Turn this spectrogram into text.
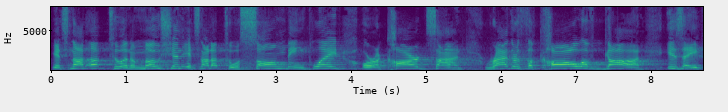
It's not up to an emotion. It's not up to a song being played or a card signed. Rather, the call of God is a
